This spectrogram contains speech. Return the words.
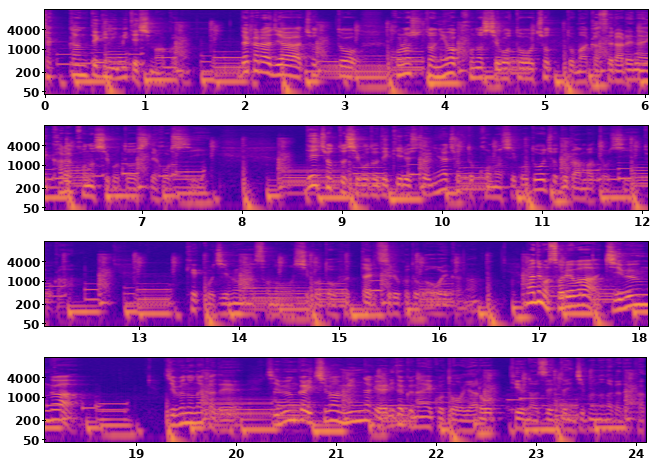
客観的に見てしまうかな。だからじゃあちょっとこの人にはこの仕事をちょっと任せられないからこの仕事をしてほしい。でちょっと仕事できる人にはちょっとこの仕事をちょっと頑張ってほしいとか。結構自分はその仕事を振ったりすることが多いかな。まあでもそれは自分が自分の中で自分が一番みんながやりたくないことをやろうっていうのは全体に自分の中で考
